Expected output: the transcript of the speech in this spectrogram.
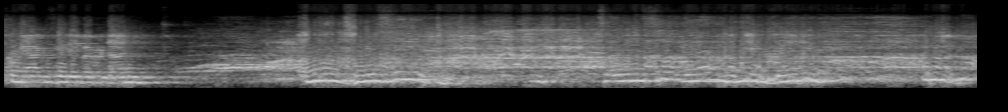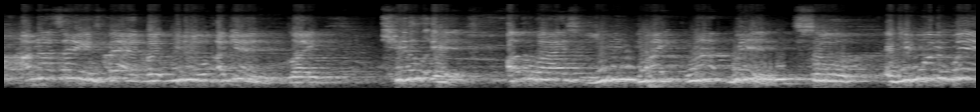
best choreography they've ever done? Oh, seriously? so what's up, man? I mean, come on. I'm not saying it's bad, but, you know, again, like, kill it. Otherwise, you might not win. So if you want to win,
